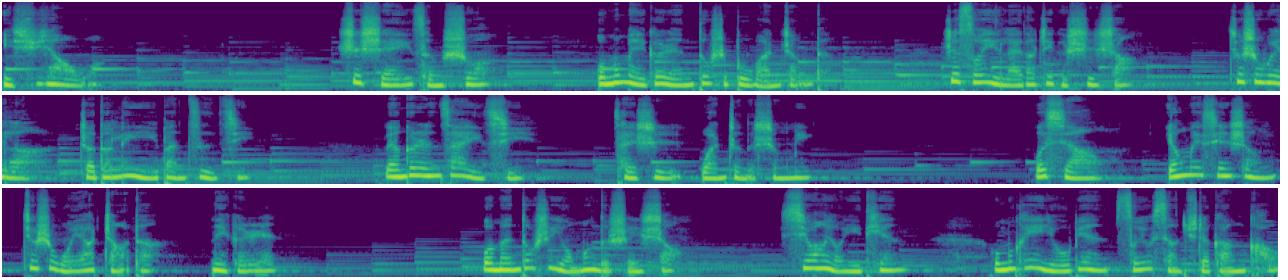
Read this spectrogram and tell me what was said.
你需要我。”是谁曾说？我们每个人都是不完整的，之所以来到这个世上，就是为了找到另一半自己。两个人在一起，才是完整的生命。我想，杨梅先生就是我要找的那个人。我们都是有梦的水手，希望有一天，我们可以游遍所有想去的港口。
